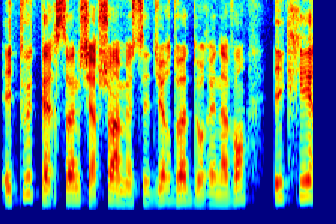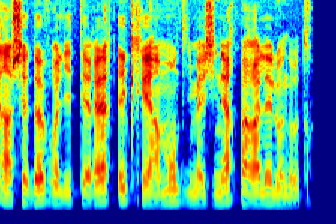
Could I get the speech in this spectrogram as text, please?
et toute personne cherchant à me séduire doit dorénavant écrire un chef-d'œuvre littéraire et créer un monde imaginaire parallèle au nôtre.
